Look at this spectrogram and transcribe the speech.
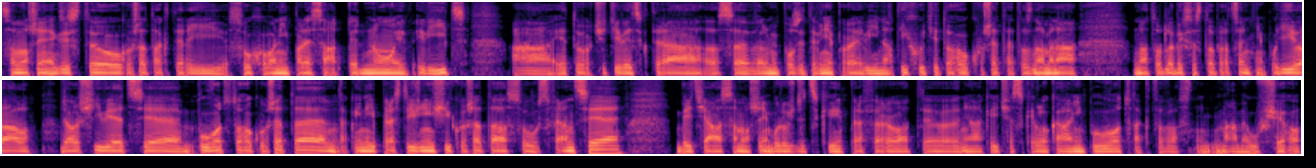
Samozřejmě existují kuřata, které jsou chovaný 55 dnů i víc a je to určitě věc, která se velmi pozitivně projeví na té chuti toho kuřete. To znamená, na tohle bych se stoprocentně podíval. Další věc je původ toho kuřete. Takový nejprestižnější kuřata jsou z Francie, byť já samozřejmě budu vždycky preferovat eh, nějaký český lokální původ, tak to vlastně máme u všeho.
